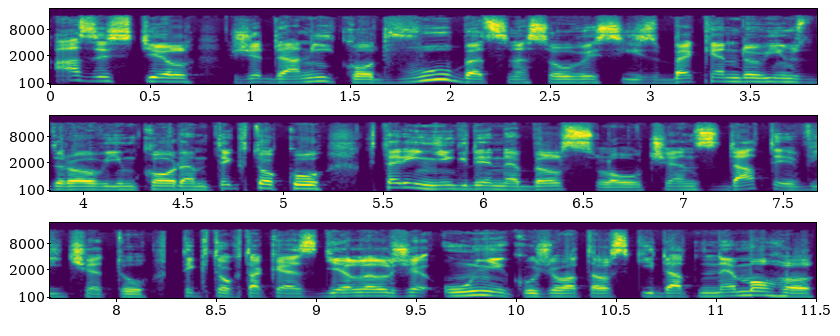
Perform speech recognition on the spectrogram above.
a zjistil, že daný kód vůbec nesouvisí s backendovým zdrojovým kódem TikToku, který nikdy nebyl sloučen s daty výčetu. TikTok také sdělil, že únik uživatelských dat nemohl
